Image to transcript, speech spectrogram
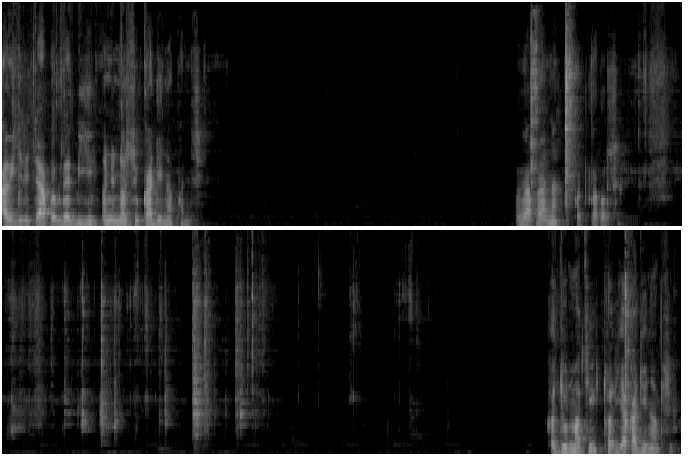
આવી જ રીતે આપણે બધા બી અને નસું કાઢી નાખવાની છે હવે આપણે આના કટકા કરશું ખજૂરમાંથી થરિયા કાઢી નાખશું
